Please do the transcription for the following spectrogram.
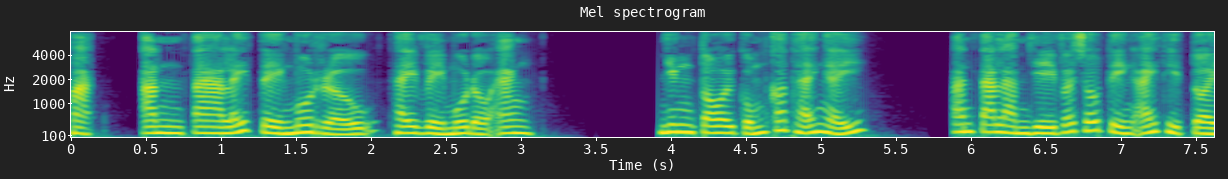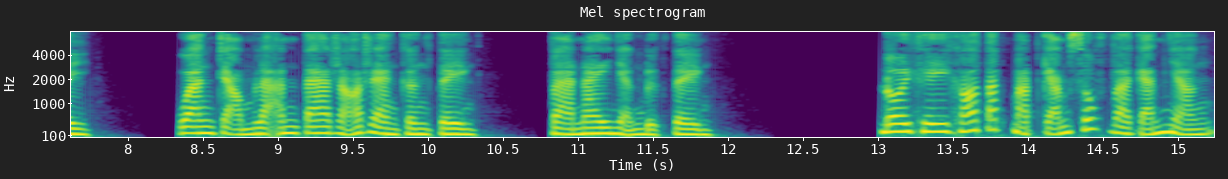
Hoặc anh ta lấy tiền mua rượu thay vì mua đồ ăn. Nhưng tôi cũng có thể nghĩ, anh ta làm gì với số tiền ấy thì tùy. Quan trọng là anh ta rõ ràng cần tiền và nay nhận được tiền. Đôi khi khó tách bạch cảm xúc và cảm nhận.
